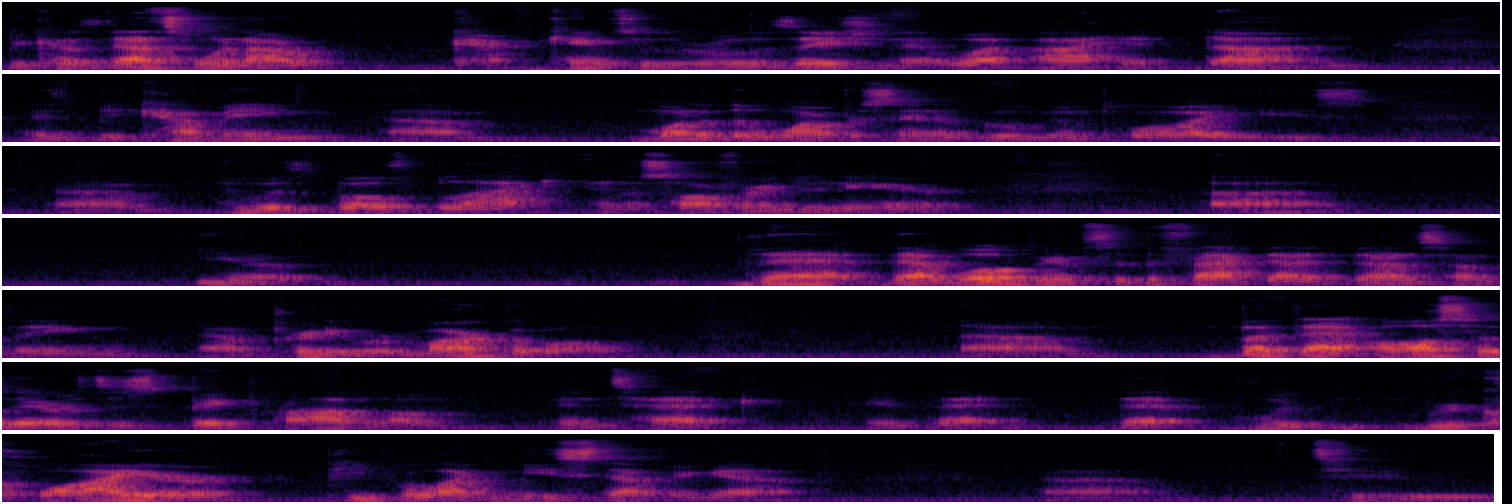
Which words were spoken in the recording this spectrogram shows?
because that's when I came to the realization that what I had done is becoming um, one of the one percent of Google employees um, who is both black and a software engineer. Um, you know, that that woke me up to the fact that I'd done something um, pretty remarkable, um, but that also there was this big problem in tech that that would require people like me stepping up um, to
